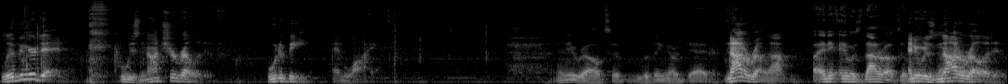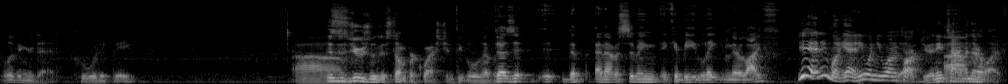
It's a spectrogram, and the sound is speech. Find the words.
living or dead, who is not your relative, who would it be and why? Any relative, living or dead. Not a relative. Not. Any. And it was not a relative. and it was not a relative, living or dead. Who would it be? This is usually the stumper question. People have. Um, Does it, it the, and I'm assuming it could be late in their life. yeah, anyone. Yeah, anyone you want to talk to, Yeah. anytime in their Um, life.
